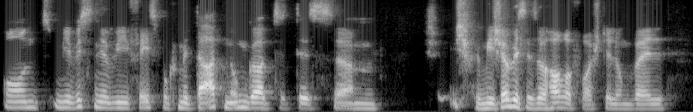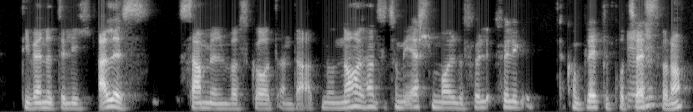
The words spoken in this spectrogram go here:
und wir wissen ja, wie Facebook mit Daten umgeht. Das ähm, ist für mich schon ein bisschen so eine Horrorvorstellung, weil die werden natürlich alles sammeln, was geht an Daten. Und nachher haben sie zum ersten Mal der völlig, völlig der komplette Prozess, mhm. oder?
